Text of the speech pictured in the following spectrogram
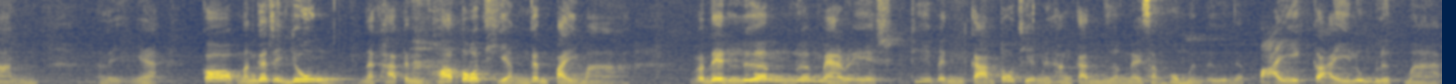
นั้นอะไรอย่างเงี้ยก็มันก็จะยุ่งนะคะเป็นข้อโต้เถียงกันไปมา ประเด็นเรื่องเรื่อง marriage ที่เป็นการโต้เถียงในทางการเมืองในสังคมอื่นๆเนี่ยไปไกลลุ่มลึกมาก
